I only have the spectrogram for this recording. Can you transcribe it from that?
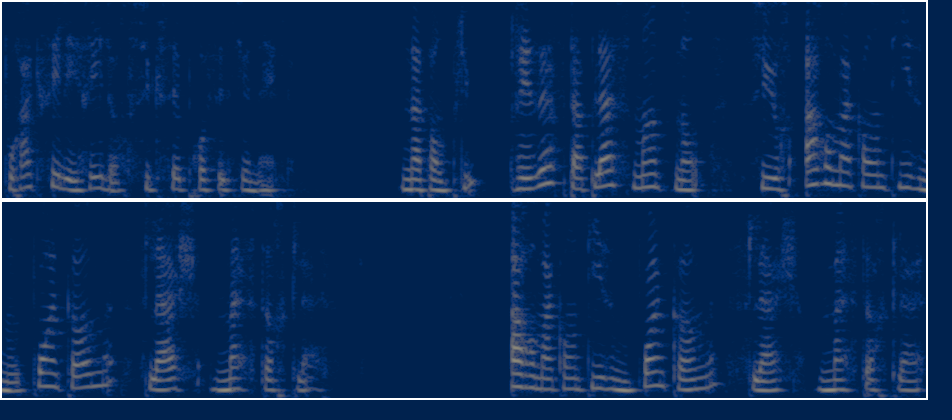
pour accélérer leur succès professionnel. N'attends plus, réserve ta place maintenant sur aromacantisme.com slash masterclass. aromacantisme.com slash masterclass.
